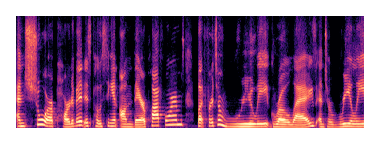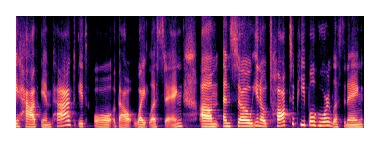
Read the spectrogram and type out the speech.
And sure, part of it is posting it on their platforms, but for it to really grow legs and to really have impact, it's all about whitelisting. Um, and so, you know, talk to people who are listening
